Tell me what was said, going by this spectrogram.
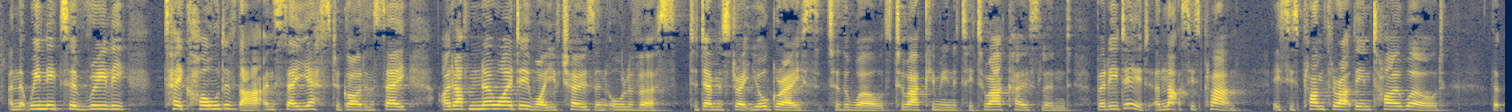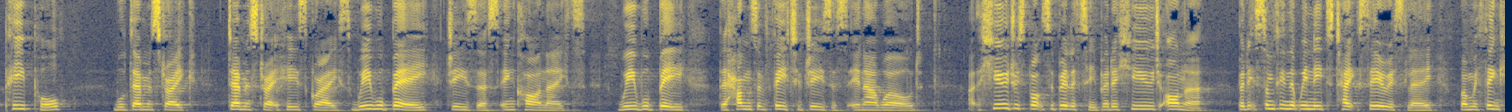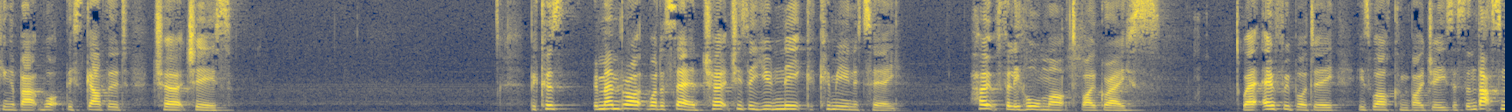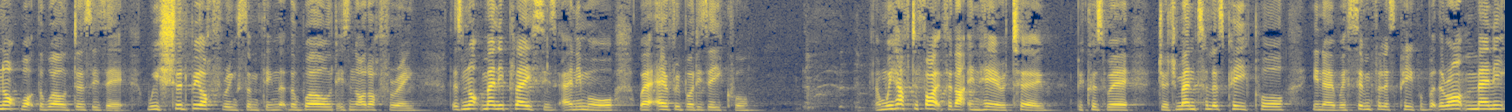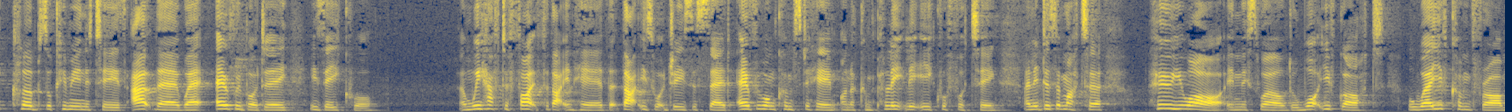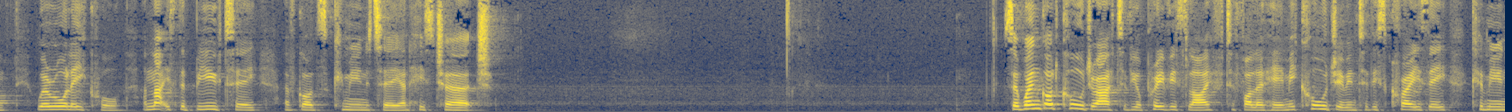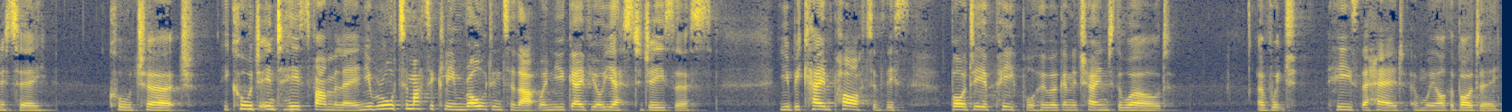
And that we need to really take hold of that and say yes to God and say, I'd have no idea why you've chosen all of us to demonstrate your grace to the world, to our community, to our coastland. But He did, and that's His plan. It's His plan throughout the entire world that people will demonstrate demonstrate His grace. We will be Jesus incarnate. We will be the hands and feet of Jesus in our world. A huge responsibility, but a huge honour. But it's something that we need to take seriously when we're thinking about what this gathered church is. Because remember what I said church is a unique community, hopefully hallmarked by grace, where everybody is welcomed by Jesus. And that's not what the world does, is it? We should be offering something that the world is not offering. There's not many places anymore where everybody's equal. And we have to fight for that in here too, because we're judgmental as people, you know, we're sinful as people, but there aren't many clubs or communities out there where everybody is equal. And we have to fight for that in here, that that is what Jesus said. Everyone comes to him on a completely equal footing. And it doesn't matter who you are in this world or what you've got or where you've come from, we're all equal. And that is the beauty of God's community and his church. So, when God called you out of your previous life to follow Him, He called you into this crazy community called church. He called you into His family, and you were automatically enrolled into that when you gave your yes to Jesus. You became part of this body of people who are going to change the world, of which He's the head and we are the body.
